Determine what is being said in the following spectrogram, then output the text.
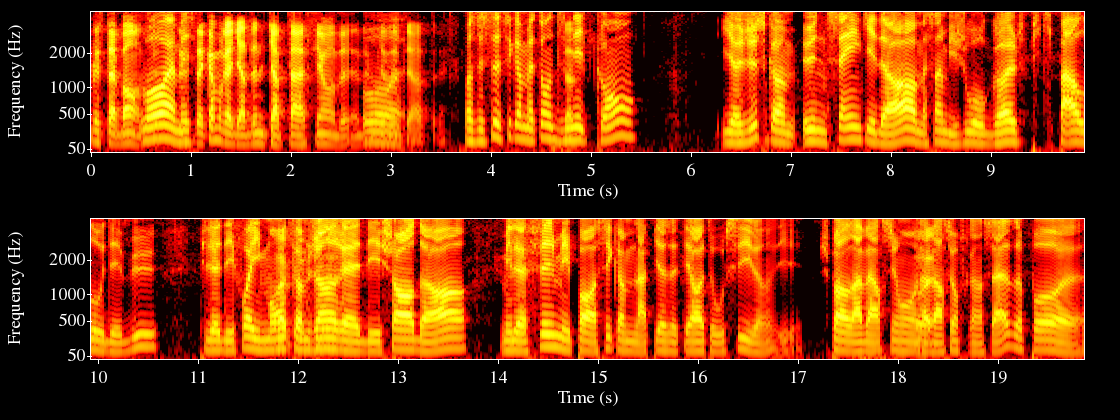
Mais c'était bon, Ouais, mais- c'était comme regarder une captation de- Ouais, de théâtre. c'est ça, tu sais comme mettons dîner de con, il y a juste comme une scène qui est dehors, me semble il joue au golf puis qui parle au début, puis là des fois il monte Ouais, comme genre euh, des chars dehors, mais le film est passé comme la pièce de théâtre aussi là. Il- Je parle de la version la version française, pas euh,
